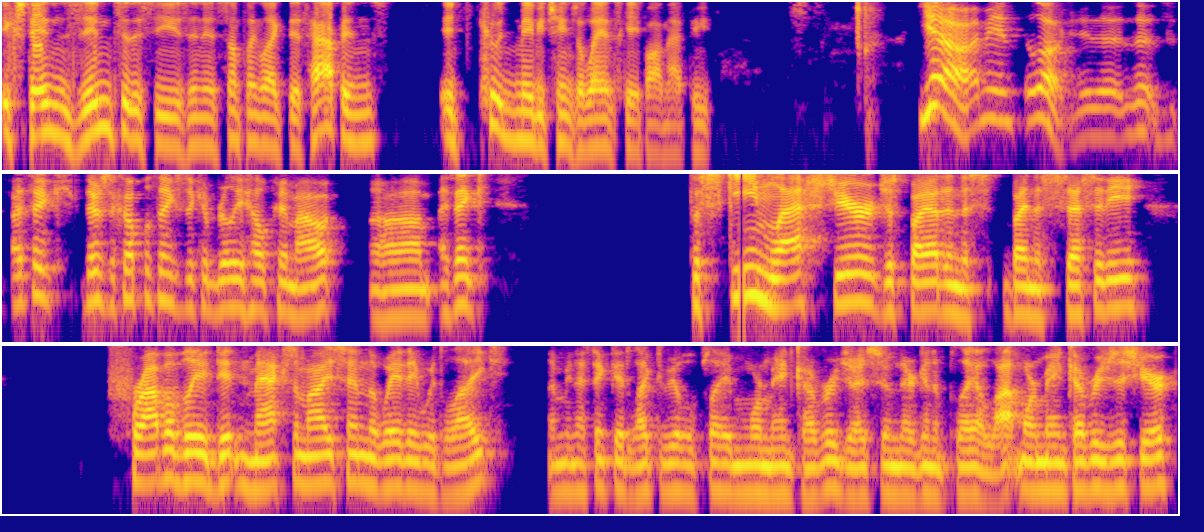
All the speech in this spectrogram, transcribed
extends into the season and something like this happens, it could maybe change the landscape on that piece. Yeah, I mean, look, the, the, I think there's a couple things that could really help him out. Um, I think the scheme last year, just by out of, by necessity, probably didn't maximize him the way they would like. I mean, I think they'd like to be able to play more man coverage. I assume they're going to play a lot more man coverage this year.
